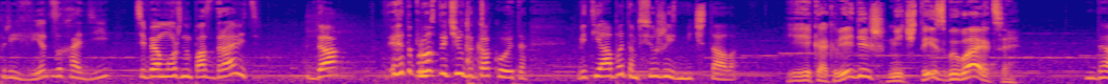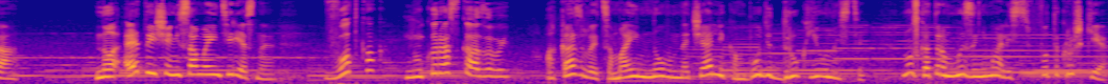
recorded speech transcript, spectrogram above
Привет, заходи. Тебя можно поздравить? Да, это просто чудо какое-то. Ведь я об этом всю жизнь мечтала. И, как видишь, мечты сбываются. Да. Но это еще не самое интересное. Вот как? Ну-ка, рассказывай. Оказывается, моим новым начальником будет друг юности, ну, с которым мы занимались в фотокружке.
